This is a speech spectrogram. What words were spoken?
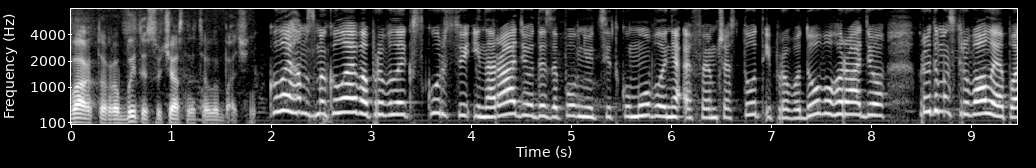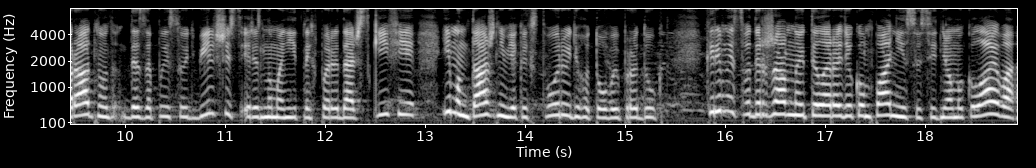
варто робити сучасне телебачення. Колегам з Миколаєва провели екскурсію і на радіо, де заповнюють сітку мовлення FM-частот і проводового радіо, продемонстрували апаратну, де записують більшість різноманітних передач з Кіфії і монтажні, в яких створюють готовий продукт. Керівництво державної телерадіокомпанії сусіднього Миколаєва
